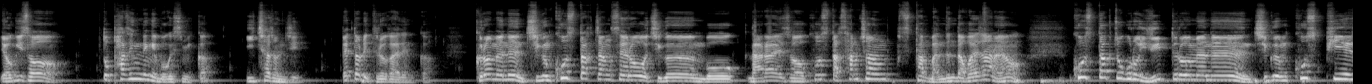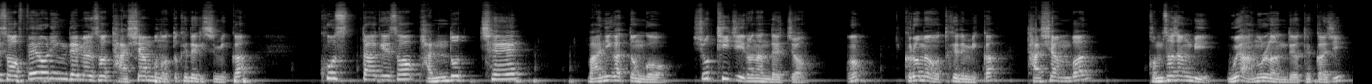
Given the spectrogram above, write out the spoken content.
여기서 또 파생된 게 뭐겠습니까? 2차 전지. 배터리 들어가야 되니까. 그러면은 지금 코스닥 장세로 지금 뭐 나라에서 코스닥 3천 스탁 만든다고 하잖아요. 코스닥 쪽으로 유입 들어오면은 지금 코스피에서 페어링 되면서 다시 한번 어떻게 되겠습니까? 코스닥에서 반도체 많이 갔던 거 쇼티지 일어난다 했죠. 어? 그러면 어떻게 됩니까? 다시 한번 검사 장비 왜 안 올랐는데 여태까지?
